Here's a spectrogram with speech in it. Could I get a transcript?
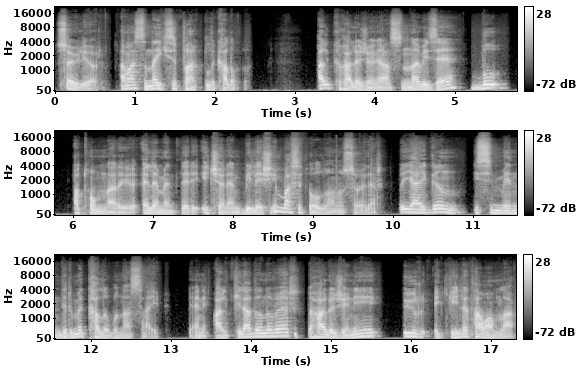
söylüyor. Ama aslında ikisi farklı kalıplı. Alkil halojenler aslında bize bu atomları, elementleri içeren bileşiğin basit olduğunu söyler. Ve yaygın isimlendirme kalıbına sahip. Yani alkil adını ver ve halojeni ür ekiyle tamamla.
